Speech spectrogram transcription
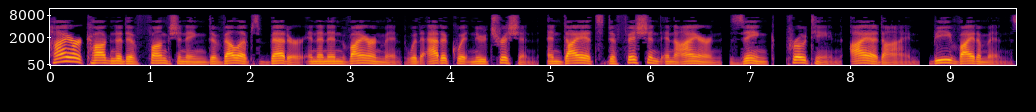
Higher cognitive functioning develops better in an environment with adequate nutrition, and diets deficient in iron, zinc, protein, iodine, B vitamins,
